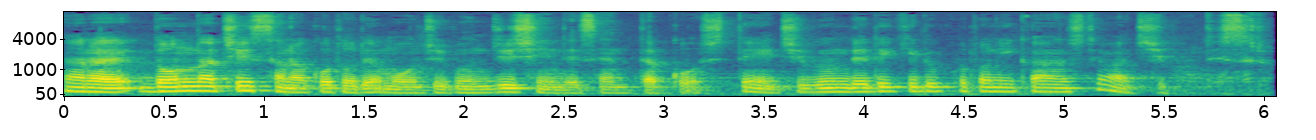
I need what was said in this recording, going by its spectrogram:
だからどんな小さなことでも自分自身で選択をして自分でできることに関しては自分でする。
